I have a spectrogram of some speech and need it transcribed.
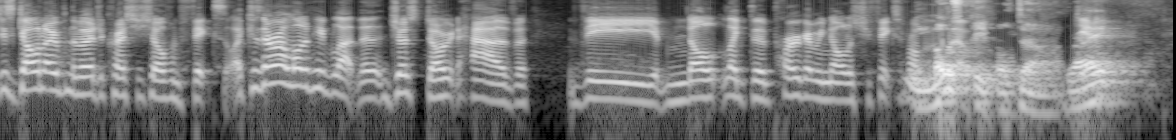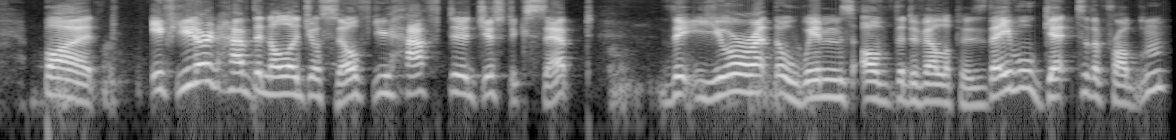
just go and open the merge request yourself and fix it. Like because there are a lot of people out there that just don't have the no like the programming knowledge to fix a problem most people don't right? Yeah. but if you don't have the knowledge yourself you have to just accept that you're at the whims of the developers. They will get to the problem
